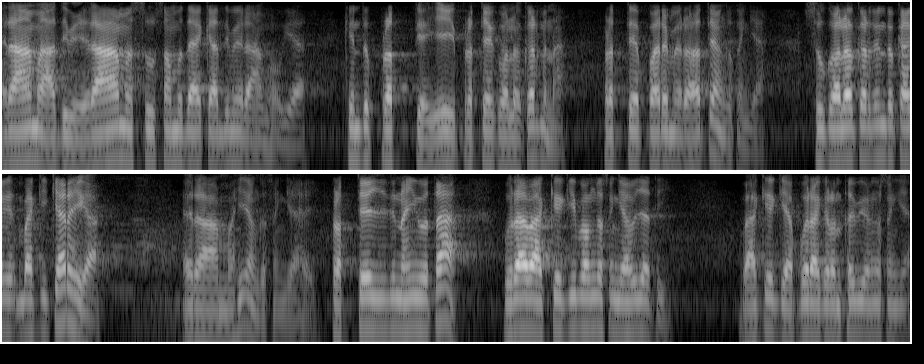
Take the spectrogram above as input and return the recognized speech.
राम आदि में। राम सुसमुदाय के आदि में राम हो गया। किंतु प्रत्यय, ये प्रत्यय को अलग कर देना। प्रत्यय पर में रहते अंग संज्ञा। सु को अलग कर दें तो क्या, बाकी क्या रहेगा? राम ही अंग संज्ञा है। प्रत्यय यदि नहीं होता, पूरा वाक्य की भी अंग संज्ञा हो जाती। वाक्य क्या? पूरा ग्रंथ भी अंग संज्ञा?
